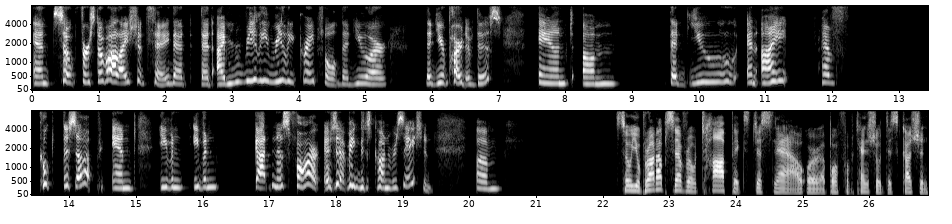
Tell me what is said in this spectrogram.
and so first of all, I should say that that I'm really, really grateful that you are that you're part of this and um that you and I have cooked this up and even even gotten as far as having this conversation. Um so you brought up several topics just now or for potential discussion.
